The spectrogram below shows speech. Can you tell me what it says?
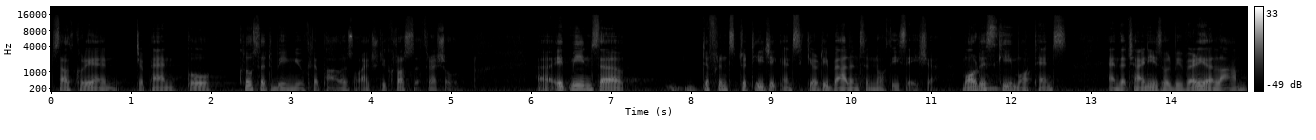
South Korea and Japan go closer to being nuclear powers or actually cross the threshold, uh, it means a different strategic and security balance in Northeast Asia. More risky, mm. more tense, and the Chinese will be very alarmed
